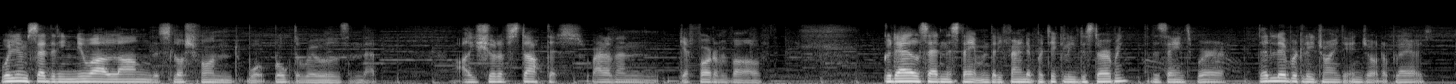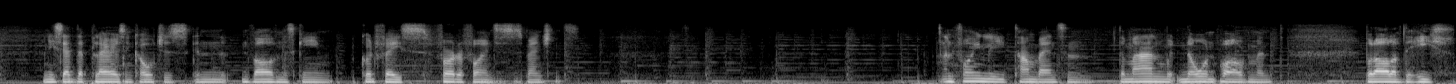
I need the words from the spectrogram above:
Williams said that he knew all along the slush fund broke the rules and that I should have stopped it rather than get further involved. Goodell said in a statement that he found it particularly disturbing that the Saints were deliberately trying to injure other players, and he said that players and coaches in, involved in the scheme could face further fines and suspensions. And finally, Tom Benson, the man with no involvement but all of the heat,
